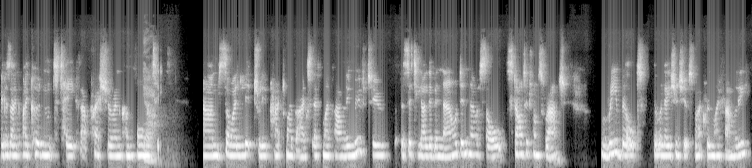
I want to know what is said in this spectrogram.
Because I, I couldn't take that pressure and conformity. Yeah. And so I literally packed my bags, left my family, moved to the city I live in now, didn't know a soul, started from scratch, rebuilt the relationships back with my family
